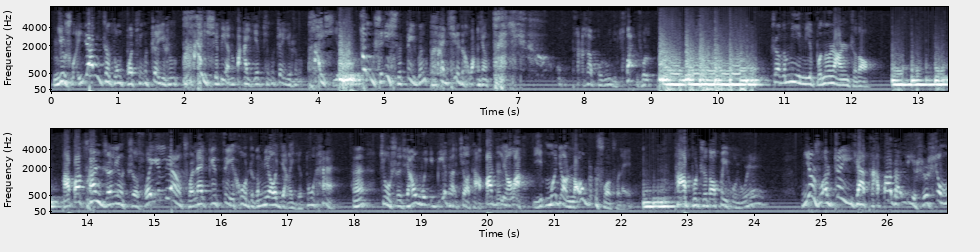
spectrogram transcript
你说杨志宗不听这一声叹息便罢，一听这一声叹息，纵身须对准叹气的方向，他还不如就窜去了。这个秘密不能让人知道。他把残之令之所以亮出来给最后这个苗疆一读看。嗯，就是想威逼他，叫他把这料啊一摸叫老根说出来。他不知道背后有人。你说这一下，他把他历史什么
